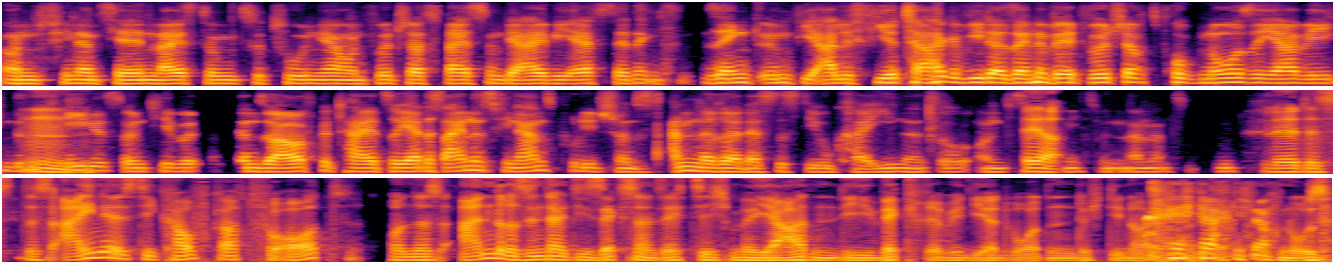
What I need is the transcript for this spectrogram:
und finanziellen Leistungen zu tun, ja, und Wirtschaftsleistung. Der IWF senkt, irgendwie alle vier Tage wieder seine Weltwirtschaftsprognose, ja, wegen des mhm. Krieges. Und hier wird das dann so aufgeteilt. So, ja, das eine ist finanzpolitisch und das andere, das ist die Ukraine. So, und das ja. hat nichts miteinander zu tun. Das, das eine ist die Kaufkraft vor Ort und das andere sind halt die 660 65 Milliarden, die wegrevidiert wurden durch die neue ja, genau. Prognose.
